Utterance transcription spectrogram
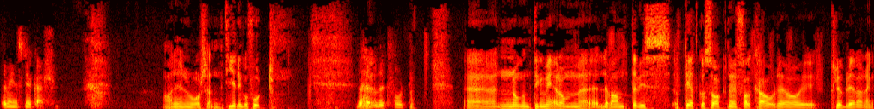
Det minns ni kanske? Ja, det är några år sedan. Tiden går fort. Väldigt fort. Eh, någonting mer om eh, Levante? Vi, Atletico saknar ju Falcao. Det har klubbledaren,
